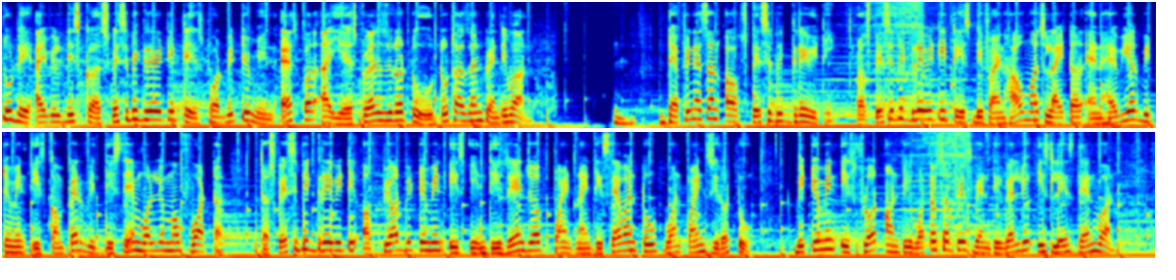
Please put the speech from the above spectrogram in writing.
Today I will discuss specific gravity test for bitumen as per IS 1202-2021. Definition of specific gravity A specific gravity test defines how much lighter and heavier bitumen is compared with the same volume of water. The specific gravity of pure bitumen is in the range of 0.97 to 1.02. Bitumen is float on the water surface when the value is less than 1.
